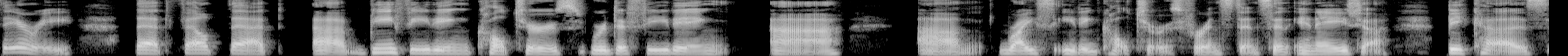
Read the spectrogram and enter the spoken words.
theory that felt that uh, beef eating cultures were defeating uh, um, rice eating cultures, for instance, in, in Asia because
